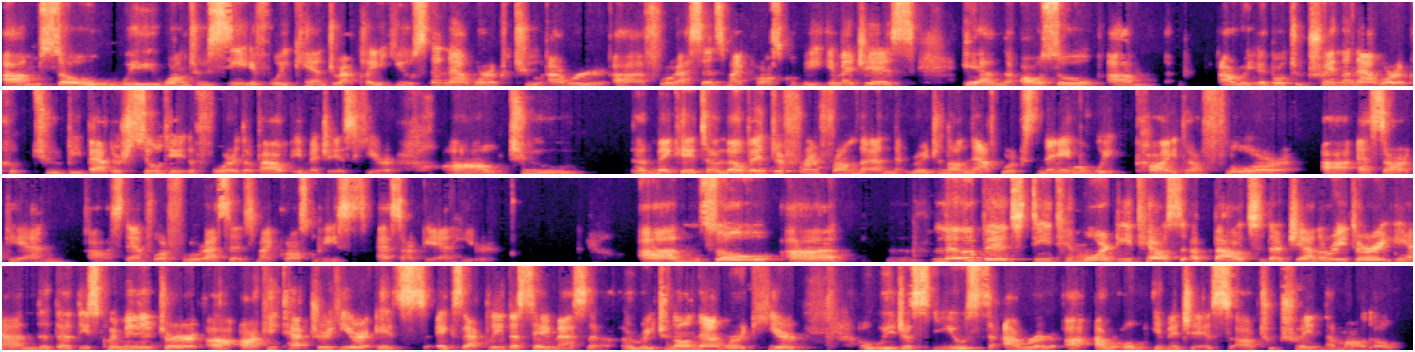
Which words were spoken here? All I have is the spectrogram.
Um, so we want to see if we can directly use the network to our uh, fluorescence microscopy images, and also um, are we able to train the network to be better suited for the bio images here uh, to uh, make it a little bit different from the original network's name, we call it a fluor uh, SRGAN, uh, stand for fluorescence microscopy SRGAN here. Um, so uh, little bit detail, more details about the generator and the discriminator uh, architecture here. It's exactly the same as the original network here. We just used our, uh, our own images uh, to train the model.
